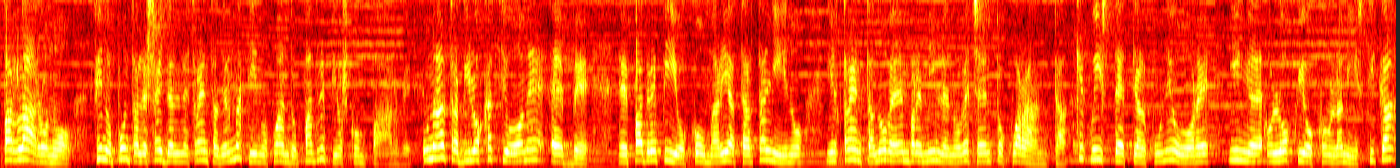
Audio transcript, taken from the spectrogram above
Parlarono fino appunto alle 6.30 del mattino quando Padre Pio scomparve. Un'altra bilocazione ebbe eh, Padre Pio con Maria Tartaglino il 30 novembre 1940, che qui stette alcune ore in colloquio con la mistica.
